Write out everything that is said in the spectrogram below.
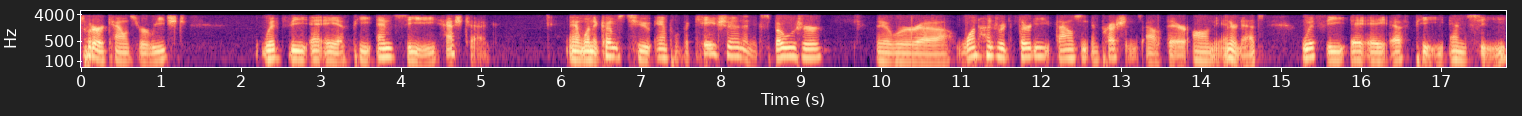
Twitter accounts were reached with the AAFPNC hashtag, And when it comes to amplification and exposure, there were uh, 130,000 impressions out there on the internet with the AAFPNC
